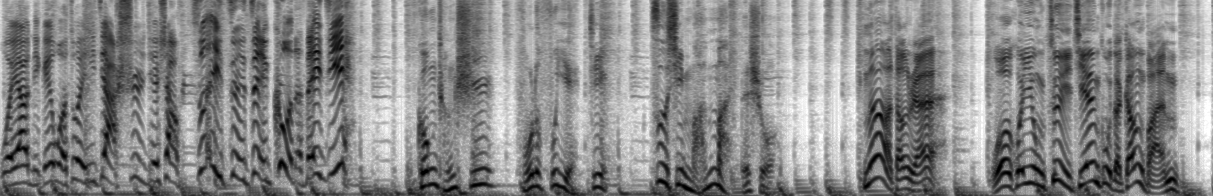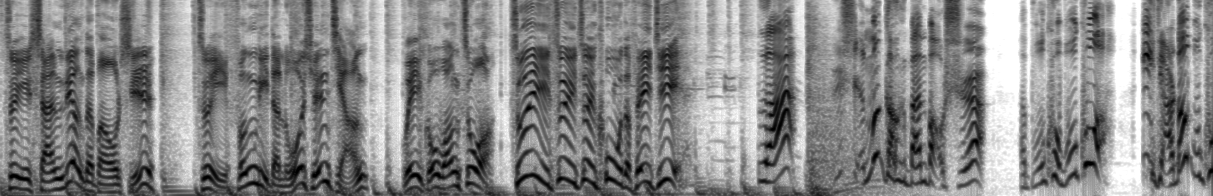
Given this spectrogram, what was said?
我要你给我做一架世界上最最最酷的飞机。工程师扶了扶眼镜，自信满满的说那当然，我会用最坚固的钢板、最闪亮的宝石、最锋利的螺旋桨，为国王做最最最酷的飞机。啊，什么钢板宝石？不酷不酷，一点都不酷！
